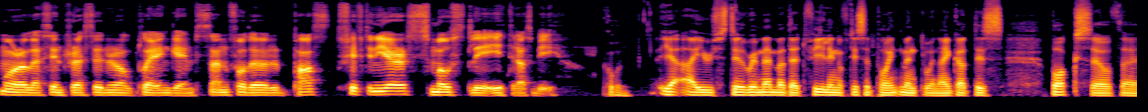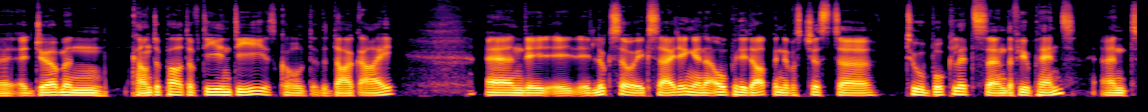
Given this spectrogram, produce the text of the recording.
more or less interested in role playing games. And for the past 15 years, mostly Itras By. Cool. Yeah, I still remember that feeling of disappointment when I got this box of the a German counterpart of D and D. It's called the Dark Eye, and it, it, it, looked so exciting. And I opened it up, and it was just uh, two booklets and a few pens and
